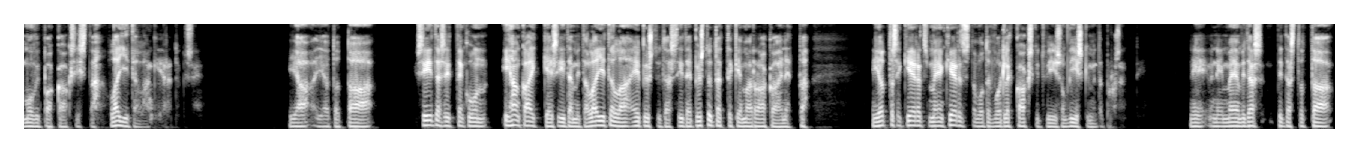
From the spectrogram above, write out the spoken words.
muovipakkauksista lajitellaan kierrätykseen. Ja, ja tota, siitä sitten, kun ihan kaikkea siitä, mitä lajitellaan, ei pystytä, siitä ei pystytä tekemään raaka-ainetta, niin jotta se kierrätys, meidän kierrätystavoite vuodelle 2025 on 50 prosenttia, niin, niin meidän pitäisi, pitäisi tota,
